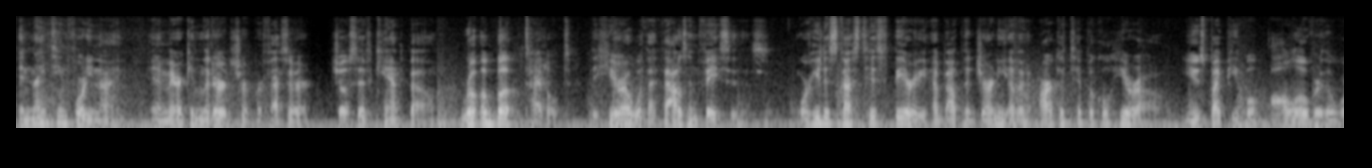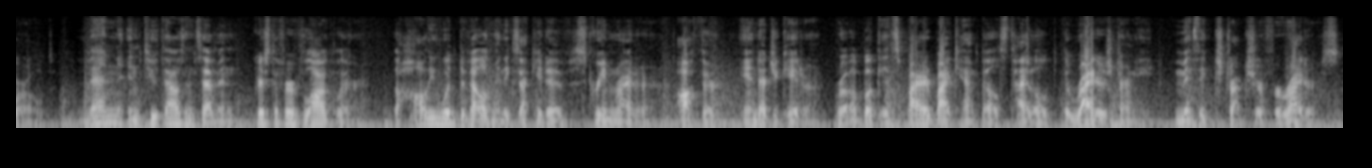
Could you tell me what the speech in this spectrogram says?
In 1949, an American literature professor, Joseph Campbell, wrote a book titled The Hero with a Thousand Faces, where he discussed his theory about the journey of an archetypical hero used by people all over the world. Then, in 2007, Christopher Vogler, the Hollywood development executive, screenwriter, author, and educator, wrote a book inspired by Campbell's titled The Writer's Journey Mythic Structure for Writers.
